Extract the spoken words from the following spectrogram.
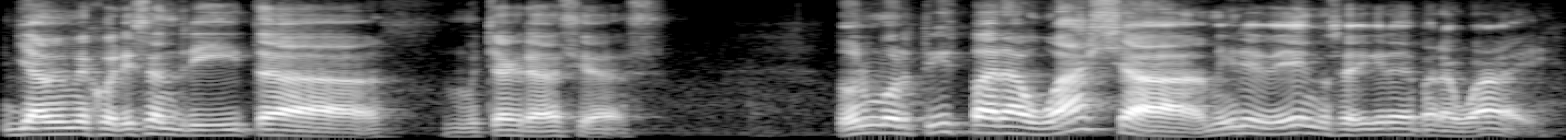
Ya me mejoré, Sandrita. Muchas gracias. Norma Ortiz, paraguaya. Mire, ve, no sabía que era de Paraguay.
